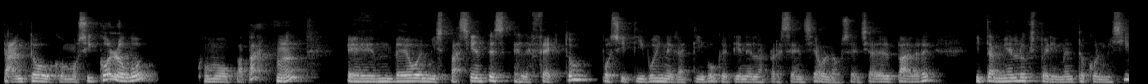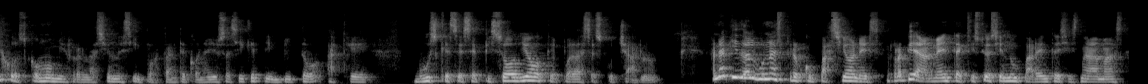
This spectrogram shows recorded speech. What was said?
tanto como psicólogo como papá. Eh, veo en mis pacientes el efecto positivo y negativo que tiene la presencia o la ausencia del padre y también lo experimento con mis hijos, cómo mi relación es importante con ellos. Así que te invito a que busques ese episodio o que puedas escucharlo. Han habido algunas preocupaciones. Rápidamente, aquí estoy haciendo un paréntesis nada más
